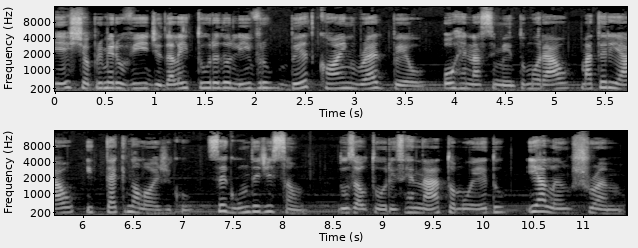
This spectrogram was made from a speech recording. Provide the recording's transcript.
Este é o primeiro vídeo da leitura do livro Bitcoin Red Pill: O Renascimento Moral, Material e Tecnológico, segunda edição, dos autores Renato Amoedo e Alan Schramm.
